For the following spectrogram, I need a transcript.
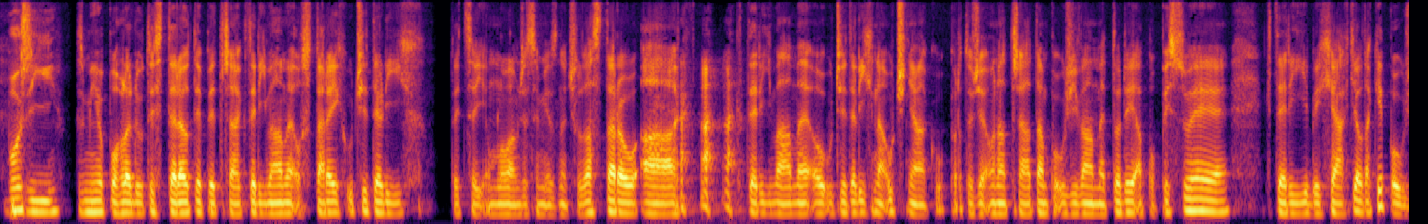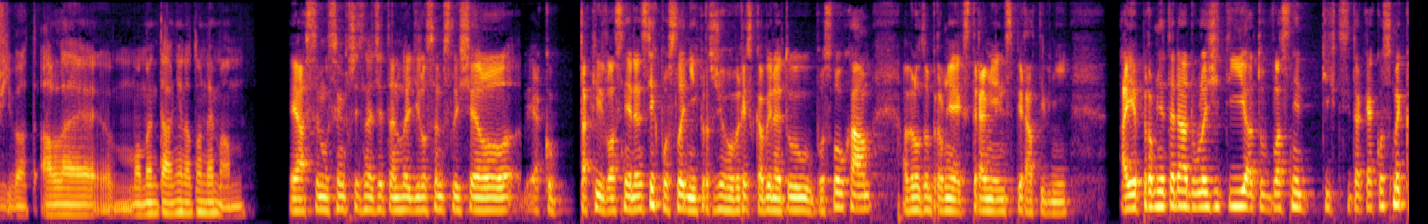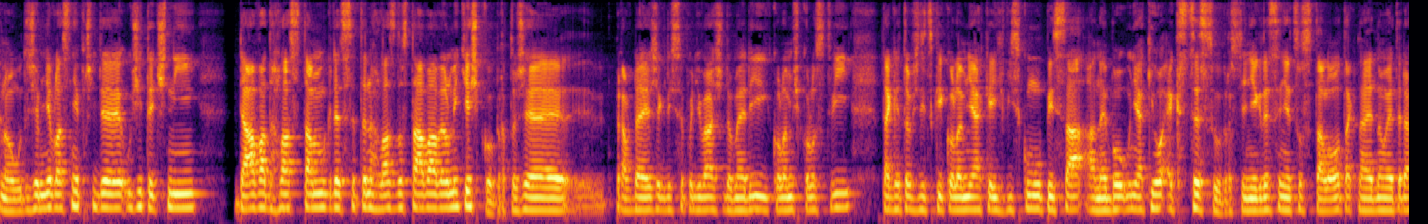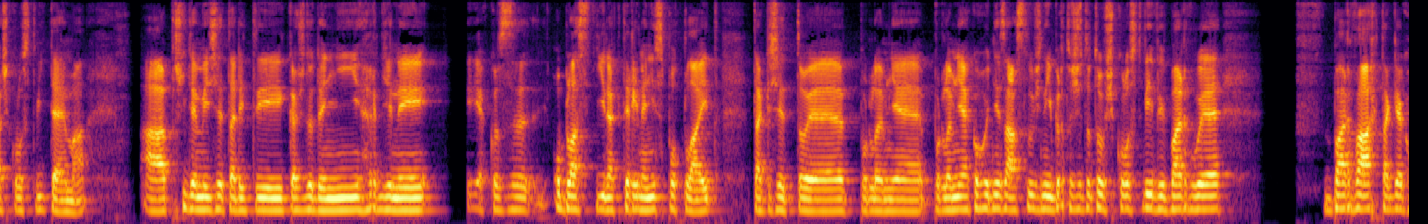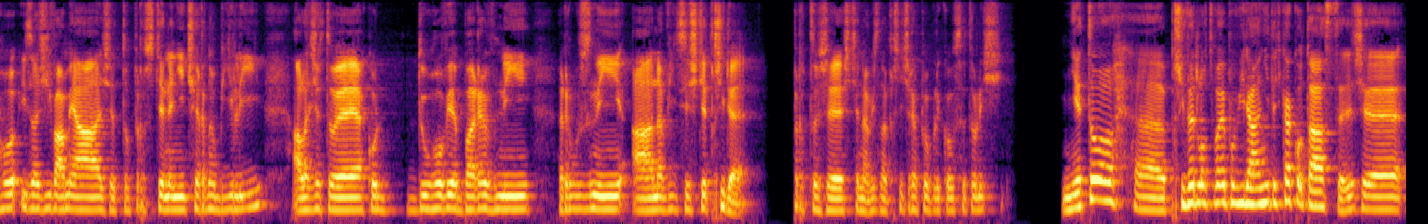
boří z mýho pohledu ty stereotypy třeba, který máme o starých učitelích, teď se jí omlouvám, že jsem ji označil za starou, a který máme o učitelích na učňáku, protože ona třeba tam používá metody a popisuje je, který bych já chtěl taky používat, ale momentálně na to nemám. Já si musím přiznat, že tenhle díl jsem slyšel jako taky vlastně jeden z těch posledních, protože hovory z kabinetu poslouchám a bylo to pro mě extrémně inspirativní. A je pro mě teda důležitý, a to vlastně ti chci tak jako smeknout, že mě vlastně přijde užitečný dávat hlas tam, kde se ten hlas dostává velmi těžko, protože pravda je, že když se podíváš do médií kolem školství, tak je to vždycky kolem nějakých výzkumů PISA a nebo u nějakého excesu. Prostě někde se něco stalo, tak najednou je teda školství téma. A přijde mi, že tady ty každodenní hrdiny jako z oblastí, na který není spotlight, takže to je podle mě, podle mě jako hodně záslužný, protože toto školství vybarvuje barvách, tak jak ho i zažívám já, že to prostě není černobílý, ale že to je jako duhově barevný, různý a navíc ještě 3D, protože ještě navíc napříč republikou se to liší. Mě to eh, přivedlo tvoje povídání teďka k otázce, že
